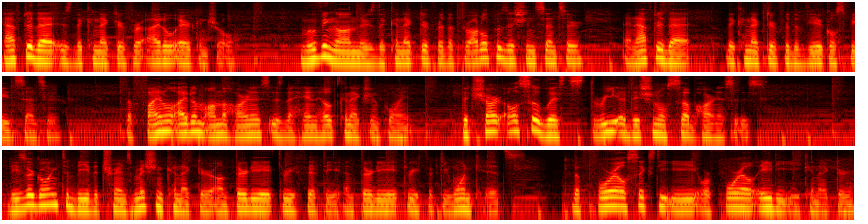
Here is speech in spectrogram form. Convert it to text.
After that is the connector for idle air control. Moving on there's the connector for the throttle position sensor, and after that, the connector for the vehicle speed sensor. The final item on the harness is the handheld connection point. The chart also lists three additional sub-harnesses. These are going to be the transmission connector on 38350 and 38351 kits, the 4L60E or 4L80E connector,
